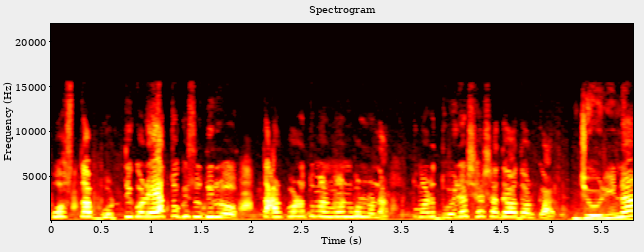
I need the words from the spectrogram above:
প্রস্তাব ভর্তি করে এত কিছু দিল তারপরে তোমার মন বলল না। তোমার ধৈর্য শেষা দেওয়া দরকার। জরিনা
